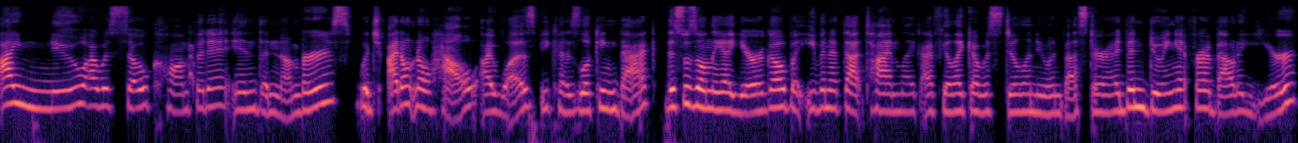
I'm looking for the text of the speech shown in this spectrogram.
I knew I was so confident in the numbers, which I don't know how I was because looking back, this was only a year ago, but even at that time, like I feel like I was still a new investor. I'd been doing it for about a year,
